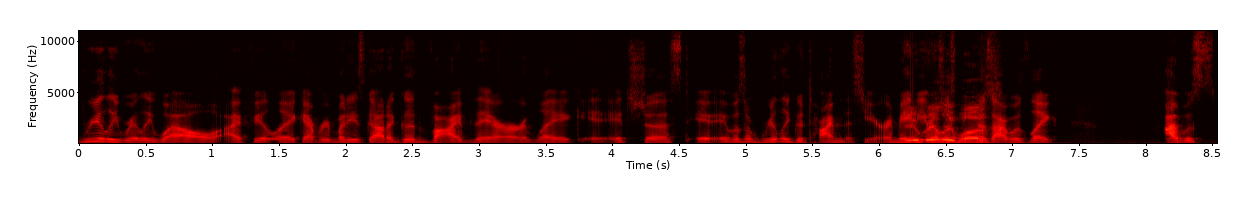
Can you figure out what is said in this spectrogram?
really, really well. I feel like everybody's got a good vibe there. Like it- it's just, it, it was a really good time this year, and maybe it, really was, just was. because I was like, I was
